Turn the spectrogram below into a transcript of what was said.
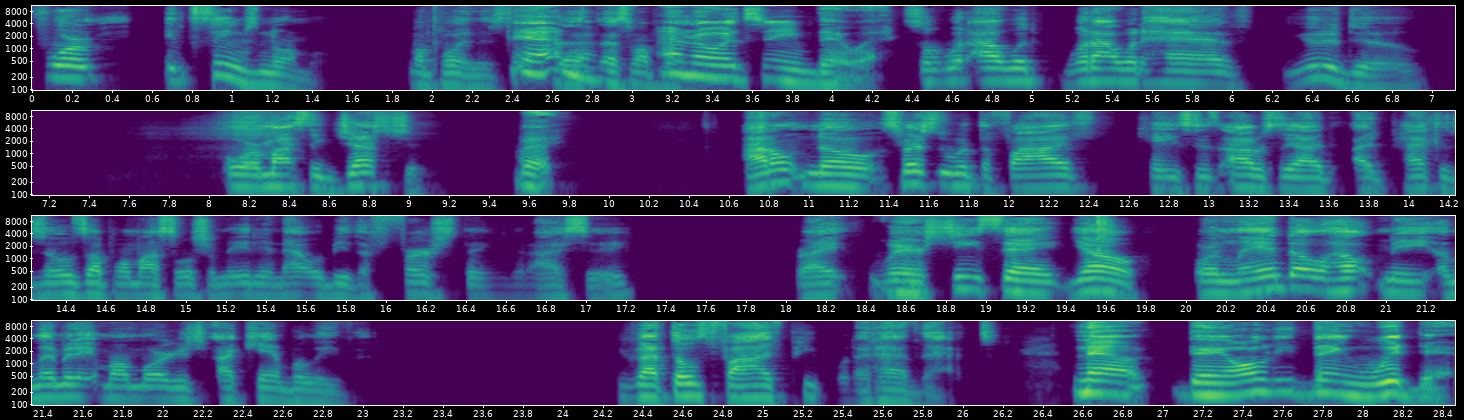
for it seems normal. My point is Yeah, that's, that's my point. I know it seemed that way. So what I would what I would have you to do, or my suggestion, Right. I don't know, especially with the five cases. Obviously, I'd, I'd package those up on my social media, and that would be the first thing that I see. Right. Mm-hmm. Where she said, Yo, Orlando helped me eliminate my mortgage. I can't believe it. You got those five people that have that. Now, the only thing with that,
